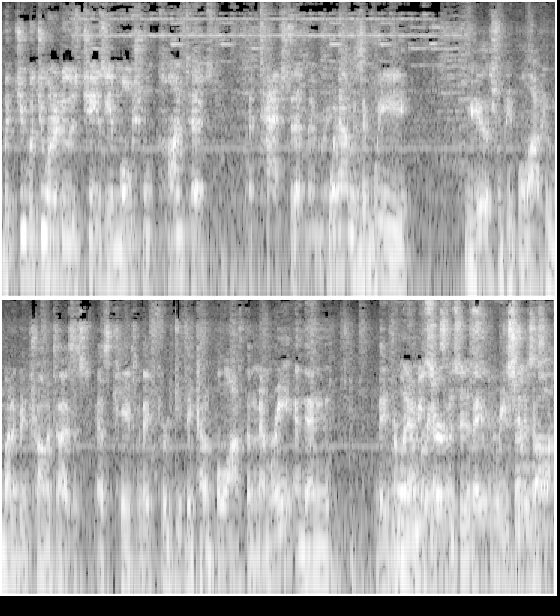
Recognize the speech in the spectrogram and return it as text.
But you, what you want to do is change the emotional context attached to that memory. What happens if we? You hear this from people a lot who might have been traumatized as, as kids, where they forget, they kind of block the memory, and then they remember When it it. It's- resurfaces, they it's raw.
